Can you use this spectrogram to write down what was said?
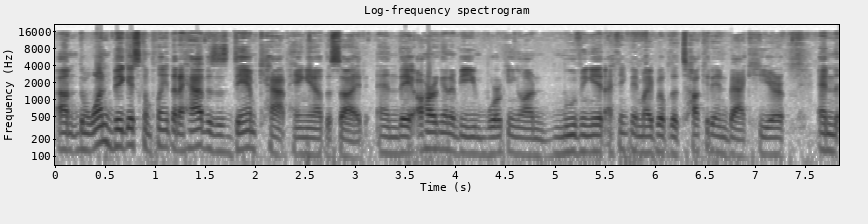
Um, the one biggest complaint that I have is this damn cap hanging out the side. And they are going to be working on moving it. I think they might be able to tuck it in back here. And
